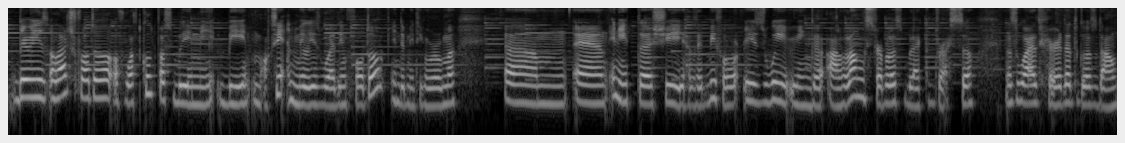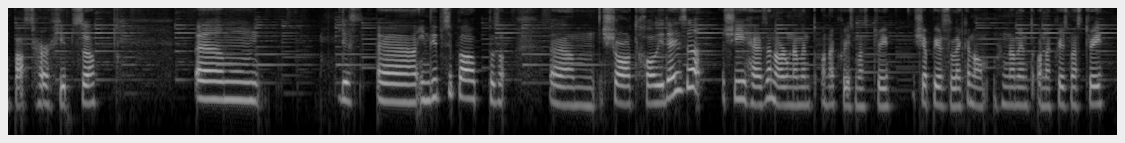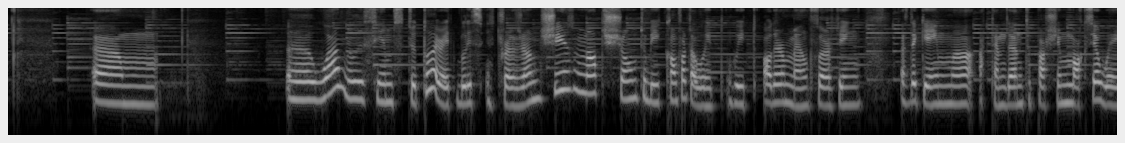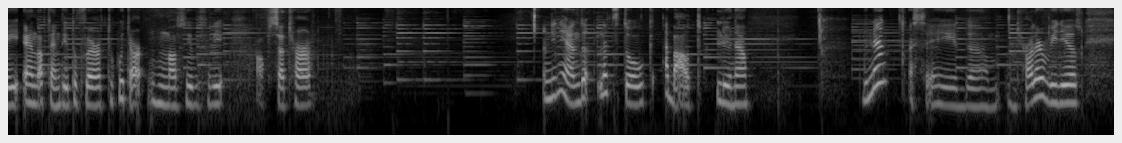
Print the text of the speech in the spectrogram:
there is a large photo of what could possibly be Moxie and Millie's wedding photo in the meeting room. Um, and in it, uh, she, as said before, is wearing a long strapless black dress uh, and wild hair that goes down past her hips. Um, this uh, in VivziePop um, short holidays, she has an ornament on a Christmas tree. She appears like an ornament on a Christmas tree. Um, uh, while Millie seems to tolerate Blitz's intrusion, she is not shown to be comfortable with, with other men flirting, as the game uh, attempted pushing Moxxie away and attempted to flirt with her noticeably upset her. And in the end, let's talk about Loona. Loona, as said um, in the other videos,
